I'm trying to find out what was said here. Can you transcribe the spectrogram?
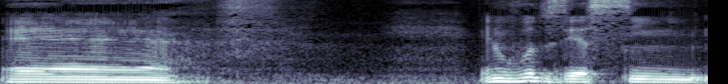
É, eu não vou dizer assim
